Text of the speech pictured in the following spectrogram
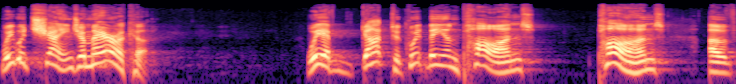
We would change America. We have got to quit being pawns, pawns of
